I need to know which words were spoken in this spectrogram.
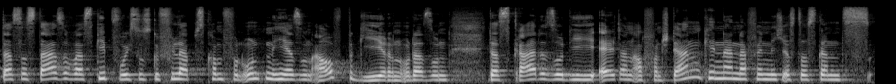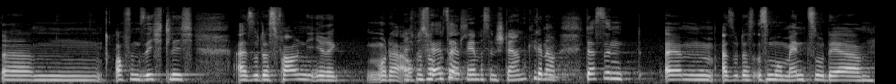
dass es da sowas gibt, wo ich so das Gefühl habe, es kommt von unten her so ein Aufbegehren oder so ein, dass gerade so die Eltern auch von Sternenkindern, da finde ich, ist das ganz ähm, offensichtlich. Also, dass Frauen, die ihre oder ich auch muss mal kurz erklären, was sind Sternkinder? Genau, das sind, ähm, also das ist im Moment so der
